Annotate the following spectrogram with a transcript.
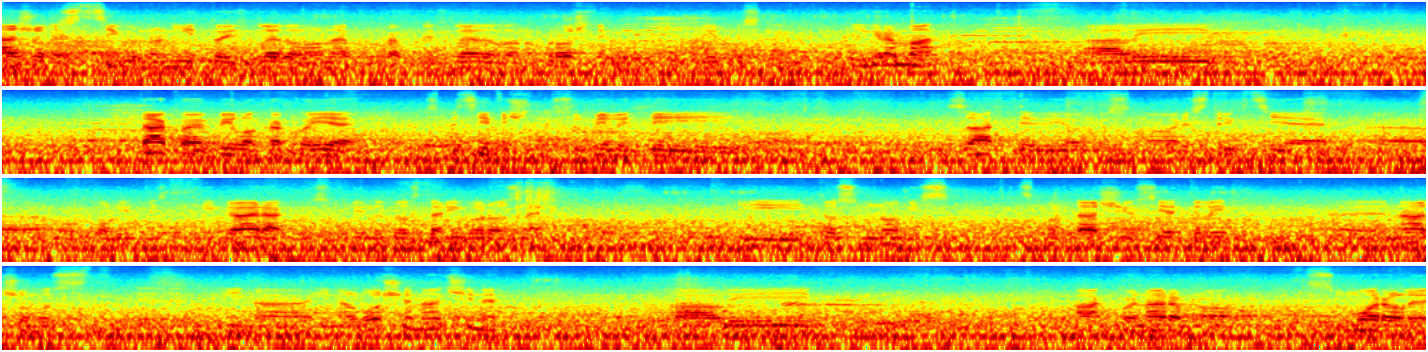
nažalost, sigurno nije to izgledalo onako kako je izgledalo na prošlim olimpijskim igrama, ali tako je bilo kako je. Specifični su bili ti zahtjevi, odnosno restrikcije e, oko olimpijskih igara koje su bile dosta rigorozne i to su mnogi sportaši osjetili, e, nažalost e, i na, loše načine, ali ako naravno su morale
